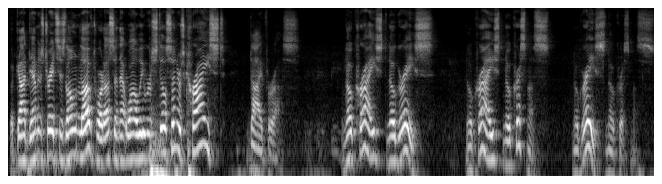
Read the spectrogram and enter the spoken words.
But God demonstrates his own love toward us in that while we were still sinners, Christ died for us. No Christ, no grace. No Christ, no Christmas. No grace, no Christmas.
